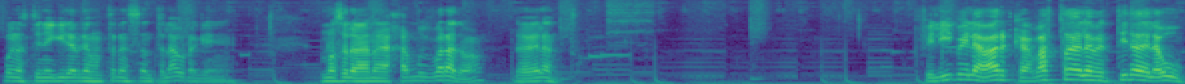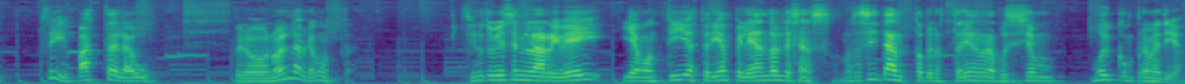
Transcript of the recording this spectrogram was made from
Bueno, tiene que ir a preguntar en Santa Laura que no se la van a dejar muy barato, ¿no? Le adelanto. Felipe La Barca, basta de la mentira de la U. Sí, basta de la U. Pero no es la pregunta. Si no tuviesen a la Ribey y a Montillo estarían peleando el descenso. No sé si tanto, pero estarían en una posición muy comprometida.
